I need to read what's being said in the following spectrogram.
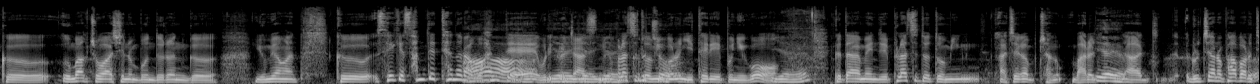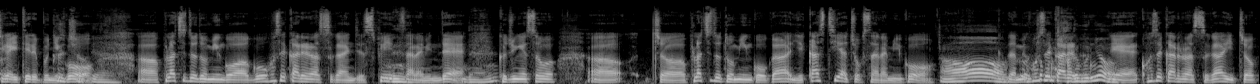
그 음악 좋아하시는 분들은 그 유명한 그 세계 3대 테너라고 아, 한때 우리 예, 그러지 예, 않습니까? 예, 플라시도 그렇죠. 도밍고는 이태리 분이고 예. 그 다음에 이제 플라시도 도밍, 아, 제가 말을, 예. 아, 루치아노 파바로티가 이태리 분이고, 그렇죠. 어, 플라시도 도밍고하고 호세 카레라스가 이제 스페인 사람인데 네. 그 중에서 어, 저 플라시도 도밍고가 이 카스티아 쪽 사람이고, 아, 그 다음에 호세 카레, 예, 호세 카레라스가 이쪽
